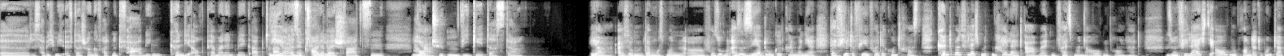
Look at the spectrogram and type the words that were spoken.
äh, das habe ich mich öfter schon gefragt, mit farbigen? Können die auch permanent Make-up tragen? Ja, also gerade bei schwarzen Ja. Hauttypen, wie geht das da? Ja, also da muss man äh, versuchen, also sehr dunkel kann man ja, da fehlt auf jeden Fall der Kontrast. Könnte man vielleicht mit einem Highlight arbeiten, falls man eine Augenbrauen hat. Dass man vielleicht die Augenbrauen darunter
